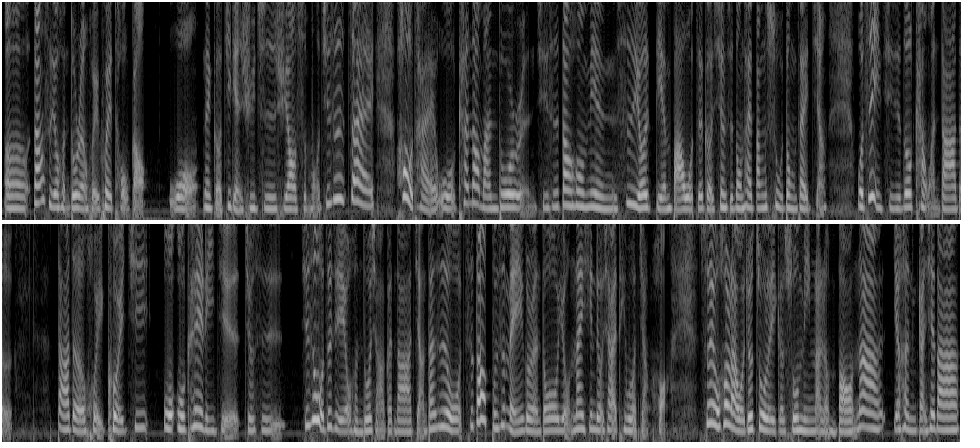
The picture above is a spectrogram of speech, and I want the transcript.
呃，当时有很多人回馈投稿。我那个祭典须知需要什么？其实，在后台我看到蛮多人，其实到后面是有点把我这个现实动态当树洞在讲。我自己其实都看完大家的大家的回馈，其实我我可以理解，就是其实我自己也有很多想要跟大家讲，但是我知道不是每一个人都有耐心留下来听我讲话，所以我后来我就做了一个说明懒人包。那也很感谢大家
